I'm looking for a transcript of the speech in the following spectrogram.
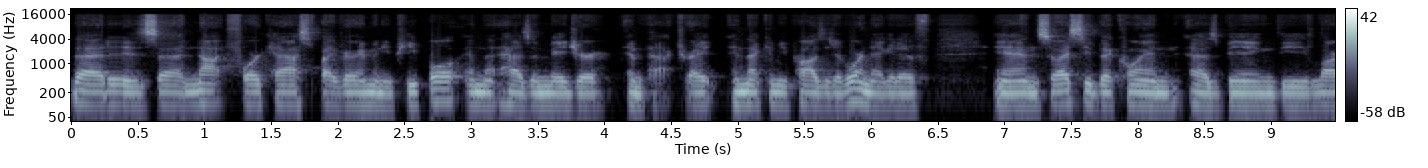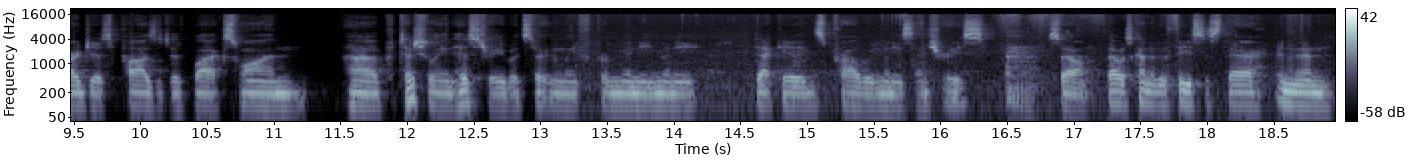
that is uh, not forecast by very many people and that has a major impact, right? And that can be positive or negative. And so I see Bitcoin as being the largest positive black swan, uh, potentially in history, but certainly for many, many decades, probably many centuries. So that was kind of the thesis there. And then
